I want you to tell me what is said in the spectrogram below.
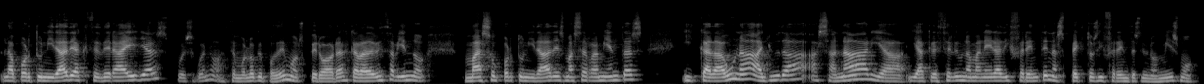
la oportunidad de acceder a ellas, pues bueno, hacemos lo que podemos, pero ahora cada vez habiendo más oportunidades, más herramientas y cada una ayuda a sanar y a, crecer de una manera diferente en aspectos diferentes de uno mismo.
